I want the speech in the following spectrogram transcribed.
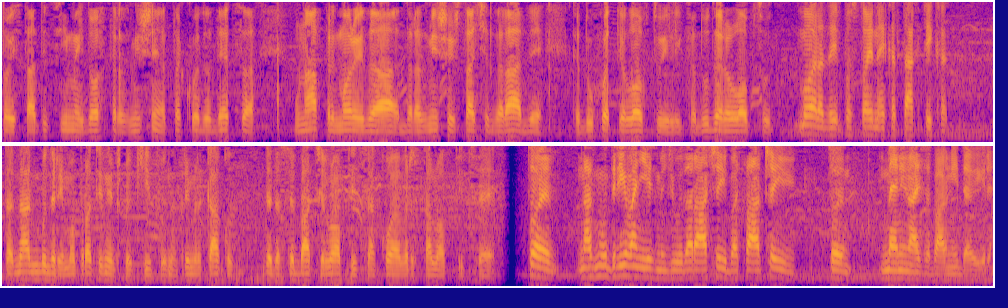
toj statici ima i dosta razmišljanja, tako da deca unapred moraju da, da razmišljaju šta će da rade kad uhvate loptu ili kad udare loptu. Mora da postoji neka taktika da nadmudrimo protivničku ekipu, na primjer kako gde da se baci loptica, koja vrsta loptice. To je nadmudrivanje između udarača i bacača i to je meni najzabavniji deo igre.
